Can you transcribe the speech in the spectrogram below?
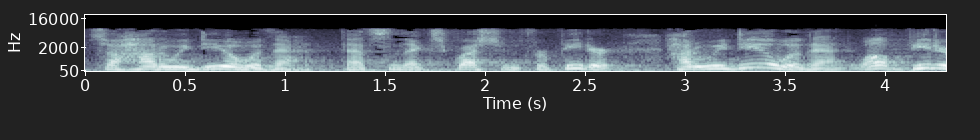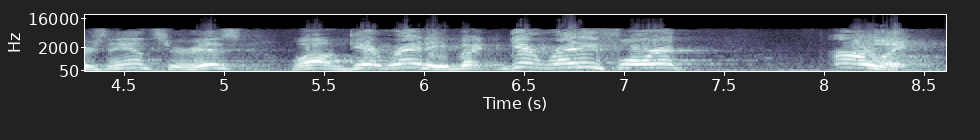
So how do we deal with that? That's the next question for Peter. How do we deal with that? Well, Peter's answer is, well, get ready, but get ready for it early.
